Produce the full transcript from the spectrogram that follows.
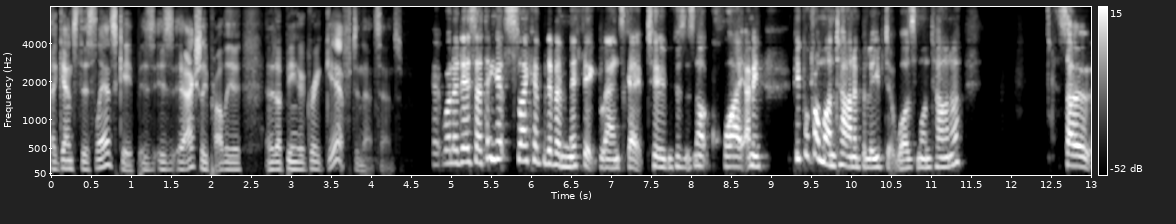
against this landscape is is actually probably ended up being a great gift in that sense well, it is. I think it's like a bit of a mythic landscape too, because it's not quite. I mean, people from Montana believed it was Montana. So,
